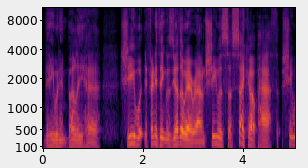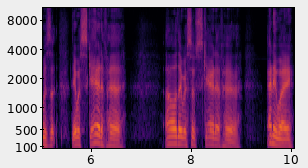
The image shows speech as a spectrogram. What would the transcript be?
they wouldn't bully her. She, w- if anything, was the other way around. She was a psychopath. She was. A- they were scared of her. Oh, they were so scared of her. Anyway."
